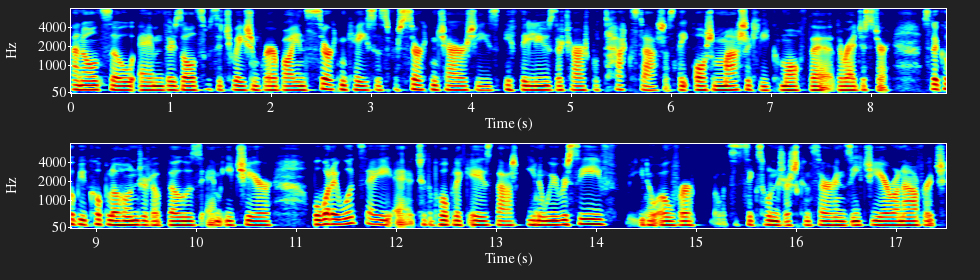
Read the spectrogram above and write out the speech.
And also, um, there's also a situation whereby, in certain cases, for certain charities, if they lose their charitable tax status, they automatically come off the, the register. So there could be a couple of hundred of those um, each year. But what I would say uh, to the public is that, you know, we receive, you know, over what's it, 600 concerns each year on average.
